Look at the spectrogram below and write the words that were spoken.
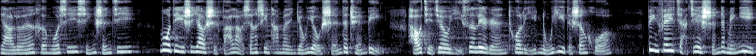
亚伦和摩西行神迹。目的是要使法老相信他们拥有神的权柄，好解救以色列人脱离奴役的生活，并非假借神的名义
